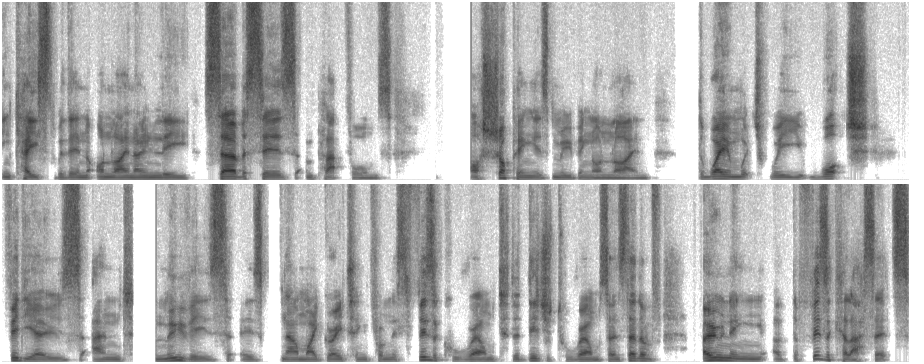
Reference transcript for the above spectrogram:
encased within online only services and platforms. Our shopping is moving online. The way in which we watch videos and movies is now migrating from this physical realm to the digital realm. So instead of owning of the physical assets,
